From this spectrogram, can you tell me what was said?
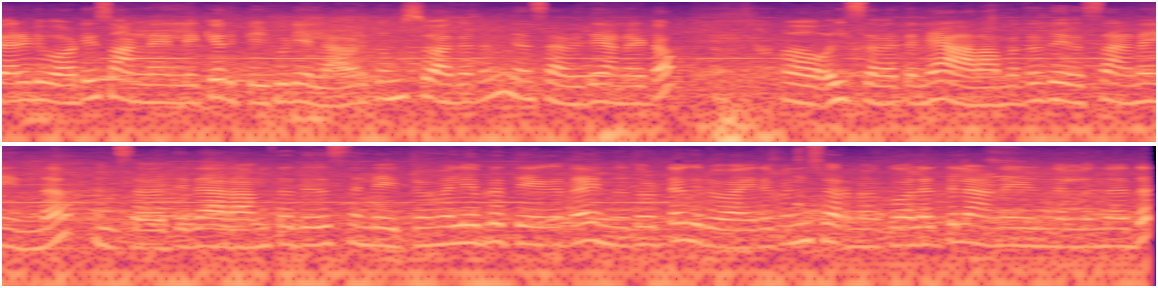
ഗുരുവായൂർ ഡിവോട്ടീസ് ഓൺലൈനിലേക്ക് ഒരിക്കൽ കൂടി എല്ലാവർക്കും സ്വാഗതം. ഞാൻ സവിതയാണ് കേട്ടോ. ഉത്സവത്തിന്റെ ആറാമത്തെ ദിവസമാണ് ഇന്ന്. ഉത്സവത്തിന്റെ ആറാമത്തെ ദിവസത്തിന്റെ ഏറ്റവും വലിയ പ്രത്യേകത ഇന്ന് തൊട്ട് ഗുരുവായൂരപ്പൻ സ്വർണക്കോലത്തിലാണ് എഴുന്നള്ളുന്നത്.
